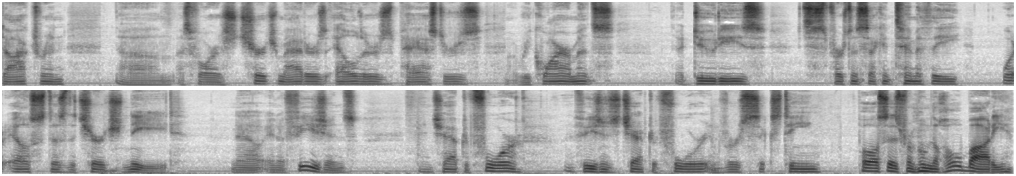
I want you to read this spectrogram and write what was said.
doctrine. Um, as far as church matters, elders, pastors, requirements, uh, duties. First and Second Timothy what else does the church need? Now, in Ephesians, in chapter 4, Ephesians chapter 4, and verse 16, Paul says, From whom the whole body,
